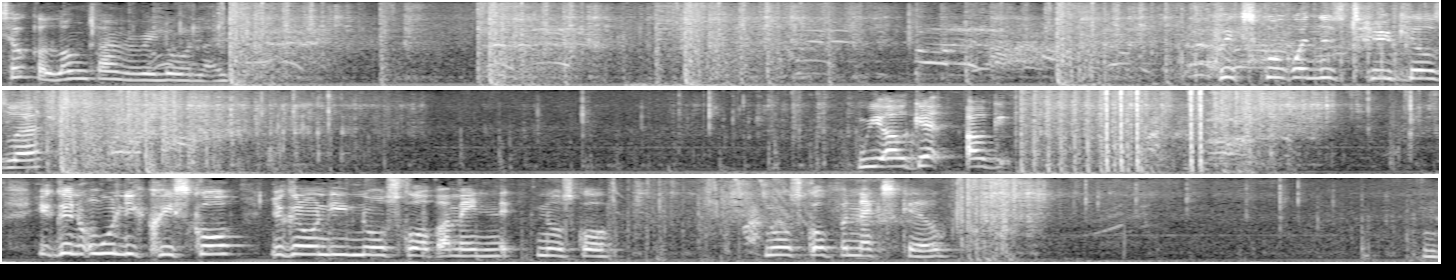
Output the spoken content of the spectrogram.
Took a long time to reload like. Quick scope when there's two kills left. We I'll get I'll get You can only quick scope. You can only no scope. I mean no scope. No scope for next kill. Hmm.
